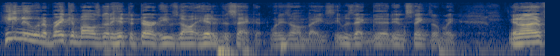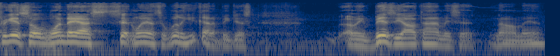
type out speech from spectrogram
he knew when a breaking ball was going to hit the dirt, he was going to hit it a second when he's on base. He was that good instinctively. And I'll never forget. So one day I sitting with him. I said, Willie, you got to be just, I mean, busy all the time. He said, No, man.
